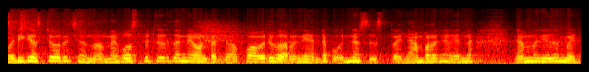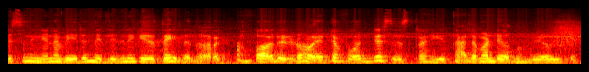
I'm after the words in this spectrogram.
മെഡിക്കൽ സ്റ്റോറിൽ ചെന്ന് പറഞ്ഞാൽ ഹോസ്പിറ്റലിൽ തന്നെ ഉണ്ടല്ലോ. അപ്പോൾ അവർ പറഞ്ഞു എന്റെ പൊന്ന സിസ്റ്ററെ ഞാൻ പറഞ്ഞു എന്നെ പറഞ്ഞു ഇത് മെഡിസിൻ ഇങ്ങനെ വരുന്നില്ല ഇതിന് കിഴത്തയില്ലെന്ന് പറഞ്ഞു. അപ്പോൾ അവർ എന്റെ പൊന്ന സിസ്റ്ററെ ഈ തലവണ്ടി ഒന്നും ഉപയോഗിക്കാം.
